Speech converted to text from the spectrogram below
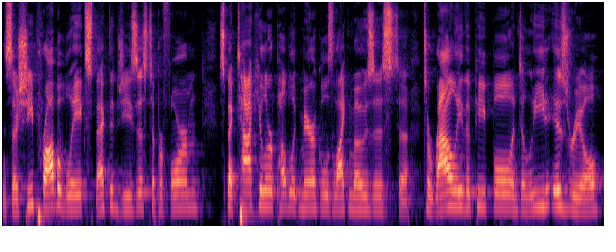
And so she probably expected Jesus to perform spectacular public miracles like Moses, to, to rally the people and to lead Israel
